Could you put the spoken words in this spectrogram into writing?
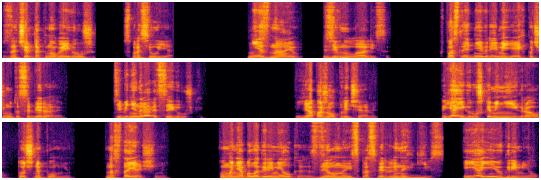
«Зачем так много игрушек?» – спросил я. «Не знаю», – зевнула Алиса. «В последнее время я их почему-то собираю. Тебе не нравятся игрушки?» Я пожал плечами. Я игрушками не играл, точно помню. Настоящими. У меня была гремелка, сделанная из просверленных гильз, и я ею гремел.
